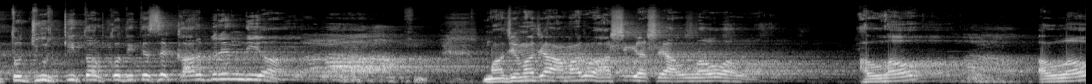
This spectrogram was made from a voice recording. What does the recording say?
এত জুরকি তর্ক দিতেছে, কার ব্রেন দিয়া? মাঝে মাঝে আমারও হাসি আসে, আল্লাহ আল্লাহ। আল্লাহ আল্লাহ।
